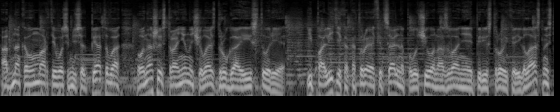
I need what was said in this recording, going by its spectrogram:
Однако в марте 85-го в нашей стране началась другая история. И политика, которая официально получила название «перестройка и гласность»,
